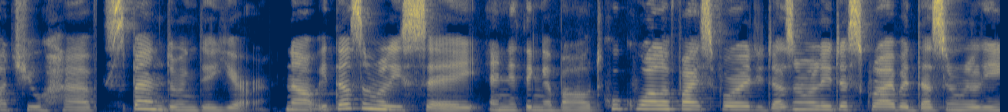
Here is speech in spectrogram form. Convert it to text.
much you have spent during the year. Now, it doesn't really say anything about who qualifies for it, it doesn't really describe it, doesn't really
